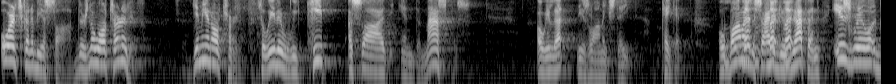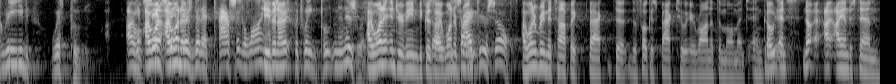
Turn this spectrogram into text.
or it's going to be Assad. There's no alternative. Give me an alternative. So either we keep Assad in Damascus, or we let the Islamic State take it. Obama Let- decided let- to do let- nothing. Israel agreed with Putin. I- and I since want- I then, wanna- there's been a tacit alliance Stephen, I- between Putin and Israel. I want to intervene because So I want to bring for yourself. I want to bring the topic back, the, the focus back to Iran at the moment, and go. And no, I, I understand,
